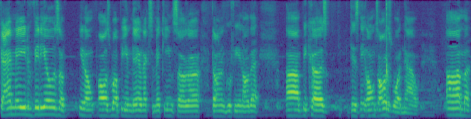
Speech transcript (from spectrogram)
fan-made videos of, you know, Oswald being there next to Mickey and Sora, Don and Goofy and all that. Uh, because Disney owns Oswald now. Um,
